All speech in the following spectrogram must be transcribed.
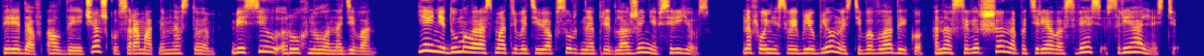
Передав Алдее чашку с ароматным настоем, без сил рухнула на диван. Я и не думала рассматривать ее абсурдное предложение всерьез. На фоне своей влюбленности во владыку она совершенно потеряла связь с реальностью.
